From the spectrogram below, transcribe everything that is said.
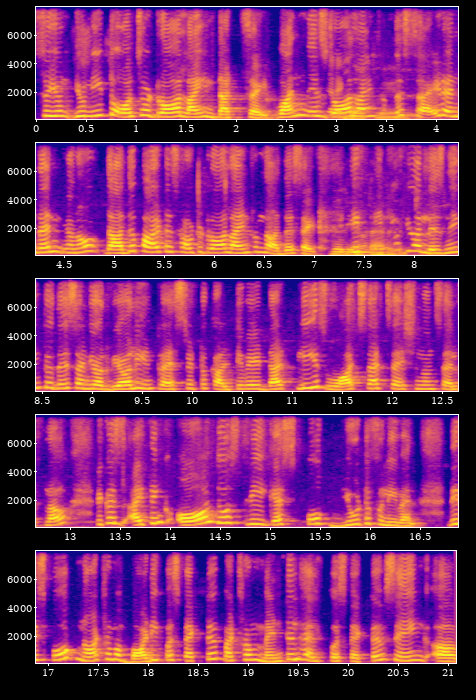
so you you need to also draw a line that side. One is draw exactly. a line from this side and then you know the other part is how to draw a line from the other side. Very if any of you are listening to this and you're really interested to cultivate that please watch that session on self love because i think all those three guests spoke beautifully well. They spoke not from a body perspective but from mental health perspective saying uh,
